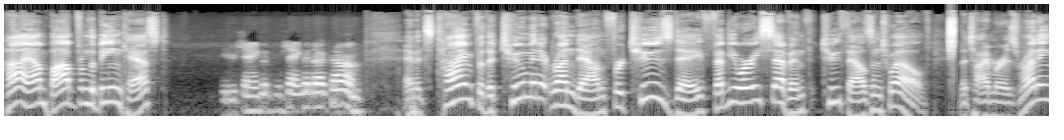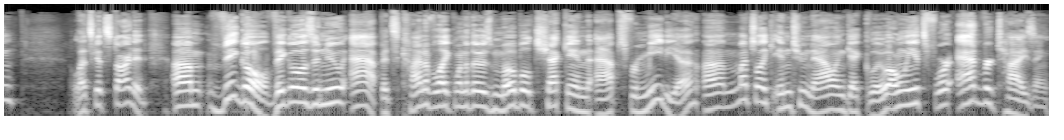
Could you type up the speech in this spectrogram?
Hi, I'm Bob from the Beancast. Peter Shankman from Shankman.com. And it's time for the two minute rundown for Tuesday, February 7th, 2012. The timer is running. Let's get started. Um, Viggle. Viggle is a new app. It's kind of like one of those mobile check-in apps for media, um, much like Into Now and GetGlue, only it's for advertising.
